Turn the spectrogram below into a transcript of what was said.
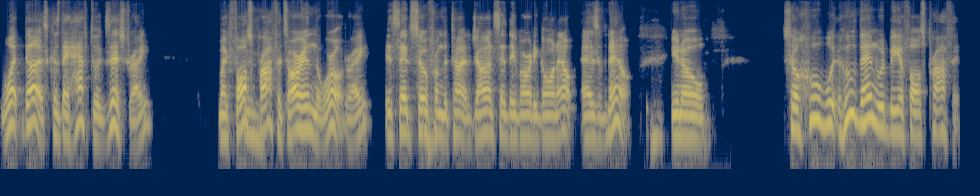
what does? Because they have to exist, right? Like false mm-hmm. prophets are in the world, right? It said so mm-hmm. from the time John said they've already gone out as of now. Mm-hmm. You know, so who would who then would be a false prophet?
